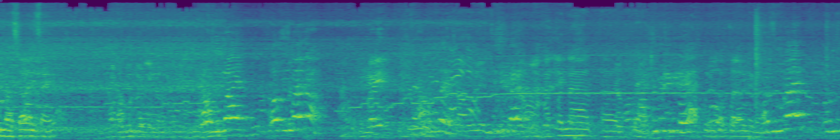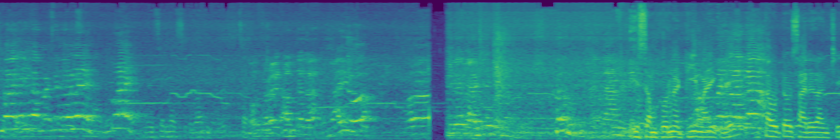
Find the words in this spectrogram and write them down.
मसालाच आहे आपण ही संपूर्ण टीम आहे इकडे. उठव सारेरांची.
